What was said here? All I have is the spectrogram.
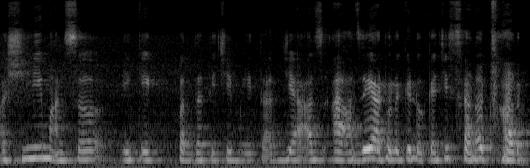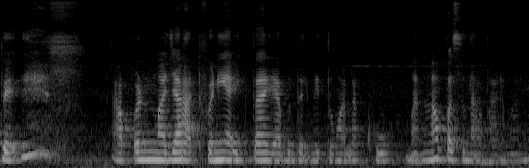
अशीही माणसं एक एक पद्धतीची मिळतात जे आज आजही आठवलं की डोक्याची सणक वाढते आपण माझ्या आठवणी ऐकता याबद्दल मी तुम्हाला खूप मनापासून आभार मानतो.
